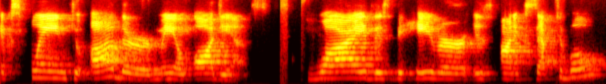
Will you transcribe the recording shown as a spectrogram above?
explain to other male audience why this behavior is unacceptable,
